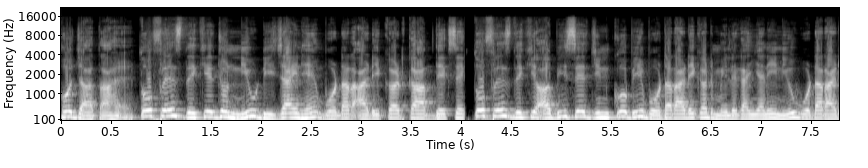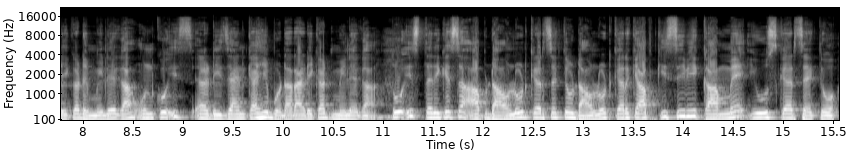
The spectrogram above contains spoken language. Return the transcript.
हो जाता है। तो फ्रेंड्स देखिए जो न्यू डिज़ाइन है वोटर आईडी कार्ड का आप देख सकते तो फ्रेंड्स देखिए अभी से जिनको भी वोटर आईडी कार्ड मिलेगा, यानी न्यू वोटर आईडी कार्ड मिलेगा, उनको इस डिज़ाइन का ही वोटर आईडी कार्ड मिलेगा। तो इस तरीके से आप डाउनलोड कर सकते हो। डाउनलोड करके आप किसी भी काम में यूज़ कर सकते हो।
